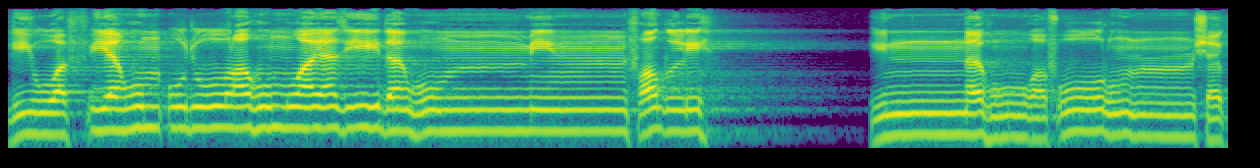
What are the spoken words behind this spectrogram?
ليوفيهم أجورهم ويزيدهم من فضله. إنه غفور شكور.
